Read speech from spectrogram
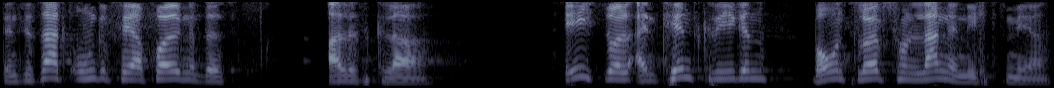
denn sie sagt ungefähr Folgendes, alles klar, ich soll ein Kind kriegen, bei uns läuft schon lange nichts mehr.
